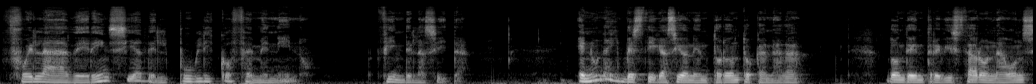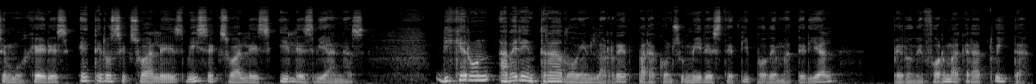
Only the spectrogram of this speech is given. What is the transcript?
fue la adherencia del público femenino. Fin de la cita. En una investigación en Toronto, Canadá, donde entrevistaron a 11 mujeres heterosexuales, bisexuales y lesbianas, dijeron haber entrado en la red para consumir este tipo de material, pero de forma gratuita.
